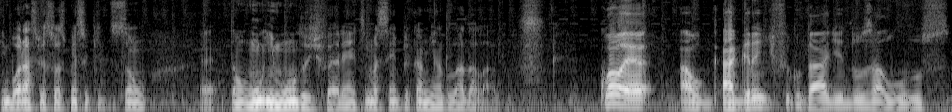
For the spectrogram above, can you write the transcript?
Embora as pessoas pensem que são é, estão em mundos diferentes, mas sempre caminhando lado a lado. Qual é a, a grande dificuldade dos alunos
